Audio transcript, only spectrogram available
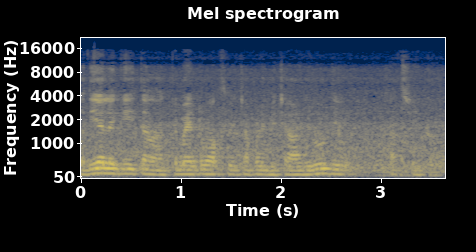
ਵਧੀਆ ਲੱਗੀ ਤਾਂ ਕਮੈਂਟ ਬਾਕਸ ਵਿੱਚ ਆਪਣੇ ਵਿਚਾਰ ਜ਼ਰੂਰ ਦਿਓ। ਸਤਿ ਸ਼੍ਰੀ ਅਕਾਲ।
